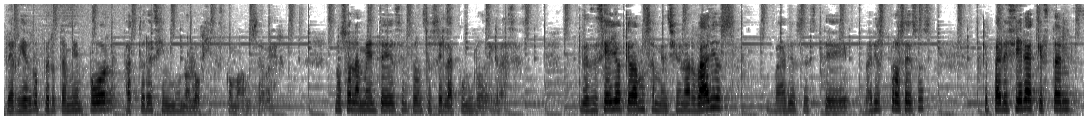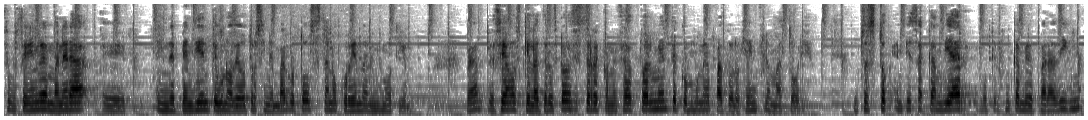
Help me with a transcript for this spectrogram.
de riesgo, pero también por factores inmunológicos, como vamos a ver. No solamente es entonces el acúmulo de grasas. Les decía yo que vamos a mencionar varios, varios, este, varios procesos que pareciera que están sucediendo de manera eh, independiente uno de otro, sin embargo todos están ocurriendo al mismo tiempo. Decíamos que la aterosclerosis está reconocida actualmente como una patología inflamatoria. Entonces esto empieza a cambiar, lo que es un cambio de paradigma.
